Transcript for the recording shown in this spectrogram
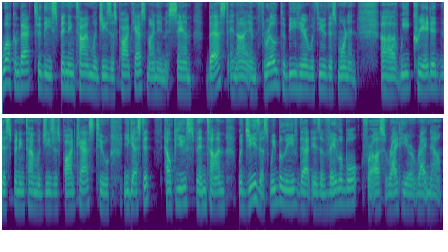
Welcome back to the Spending Time with Jesus podcast. My name is Sam Best, and I am thrilled to be here with you this morning. Uh, we created this Spending Time with Jesus podcast to, you guessed it, help you spend time with Jesus. We believe that is available for us right here, right now.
